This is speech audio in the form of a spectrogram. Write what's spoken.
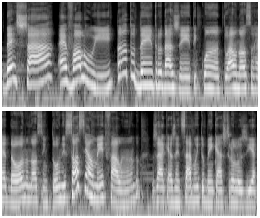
deixar evoluir tanto dentro da gente quanto ao nosso redor, no nosso entorno e socialmente falando, já que a gente sabe muito bem que a astrologia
